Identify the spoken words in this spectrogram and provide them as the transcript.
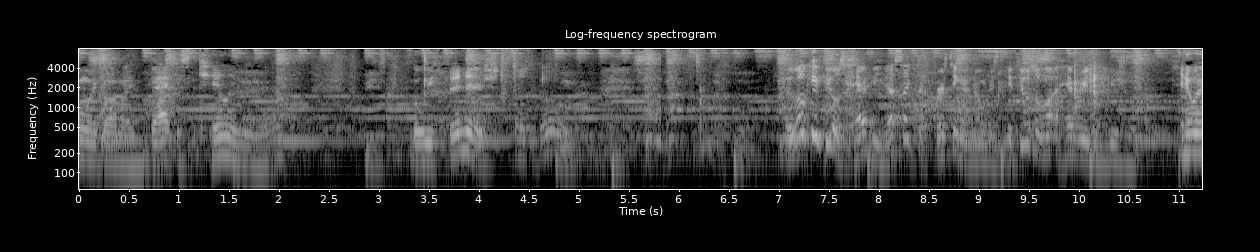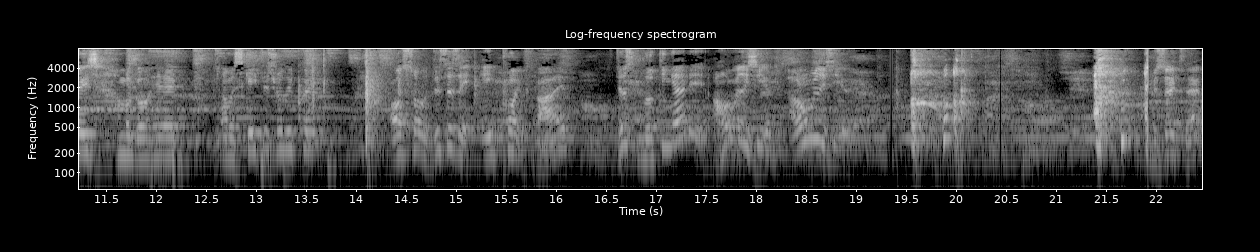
Oh my god, my back is killing me, man. But we finished. Let's go. It low-key feels heavy. That's like the first thing I noticed. It feels a lot heavier than usual. Anyways, I'm gonna go ahead. I'm gonna skate this really quick. Also, this is a 8.5. Just looking at it, I don't really see it. I don't really see it. Besides that,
